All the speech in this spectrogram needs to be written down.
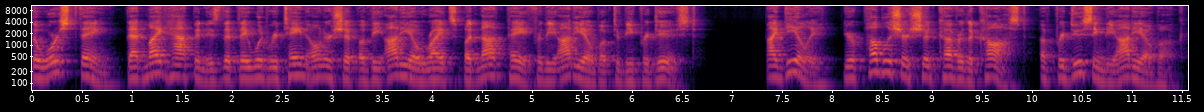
The worst thing that might happen is that they would retain ownership of the audio rights but not pay for the audiobook to be produced. Ideally, your publisher should cover the cost of producing the audiobook.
